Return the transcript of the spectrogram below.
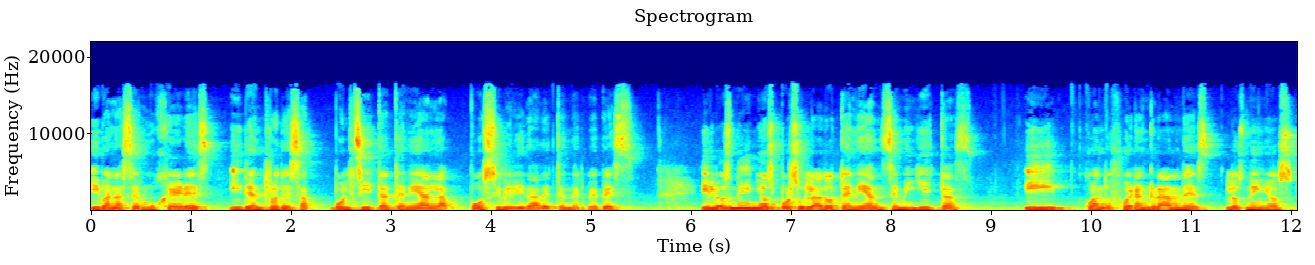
iban a ser mujeres y dentro de esa bolsita tenían la posibilidad de tener bebés. Y los niños por su lado tenían semillitas y cuando fueran grandes los niños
